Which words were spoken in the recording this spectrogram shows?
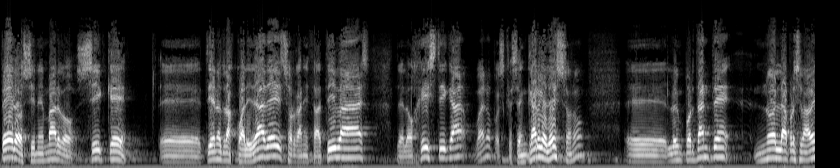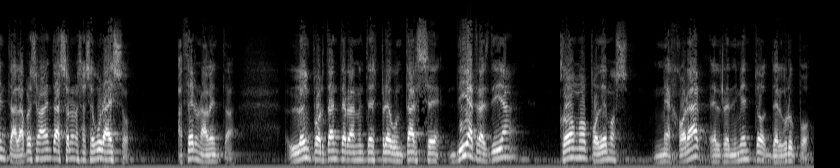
pero sin embargo sí que eh, tiene otras cualidades organizativas, de logística, bueno, pues que se encargue de eso, ¿no? Eh, lo importante no es la próxima venta, la próxima venta solo nos asegura eso, hacer una venta. Lo importante realmente es preguntarse día tras día cómo podemos mejorar el rendimiento del grupo.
